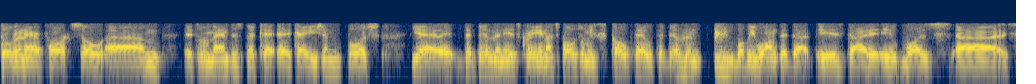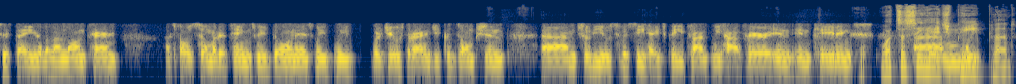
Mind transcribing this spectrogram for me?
Dublin Airport. So um, it's a momentous occasion. But yeah, it, the building is green. I suppose when we scoped out the building, what we wanted that is that it, it was uh, sustainable and long term. I suppose some of the things we've done is we've, we've reduced our energy consumption um, through the use of a CHP plant we have here in, in Keelings. What's a CHP Um, we- plant?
